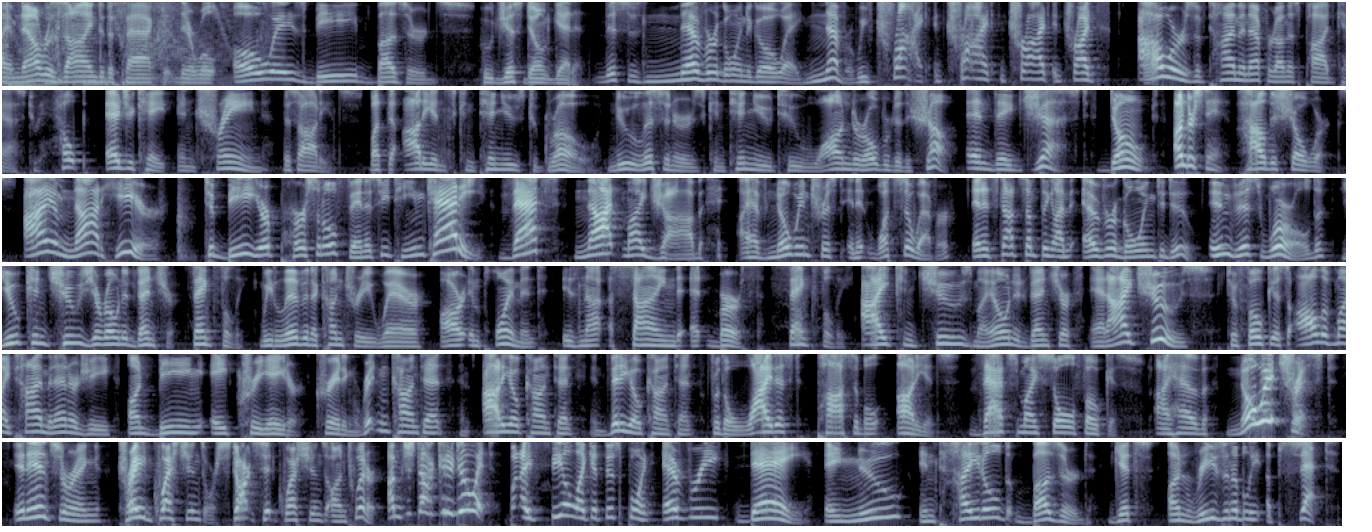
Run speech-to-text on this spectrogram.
I am now resigned to the fact that there will always be buzzards who just don't get it. This is never going to go away. Never. We've tried and tried and tried and tried hours of time and effort on this podcast to help educate and train this audience. But the audience continues to grow. New listeners continue to wander over to the show, and they just don't understand how this show works. I am not here to be your personal fantasy team caddy. That's not my job. I have no interest in it whatsoever, and it's not something I'm ever going to do. In this world, you can choose your own adventure. Thankfully, we live in a country where our employment is not assigned at birth. Thankfully, I can choose my own adventure, and I choose to focus all of my time and energy on being a creator, creating written content and audio content and video content for the widest possible audience. That's my sole focus. I have no interest in answering trade questions or start sit questions on Twitter. I'm just not going to do it. But I feel like at this point, every day, a new entitled buzzard gets unreasonably upset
